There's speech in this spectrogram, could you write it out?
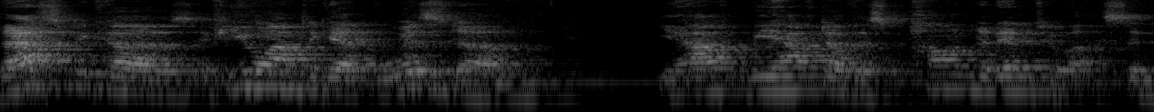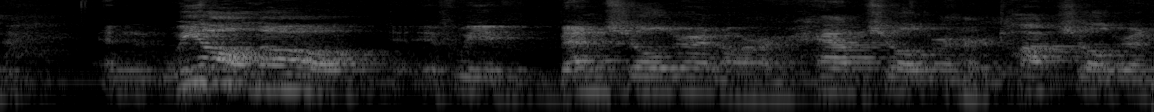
That's because if you want to get wisdom, you have, we have to have this pounded into us. And, and we all know, if we've been children or have children or taught children,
